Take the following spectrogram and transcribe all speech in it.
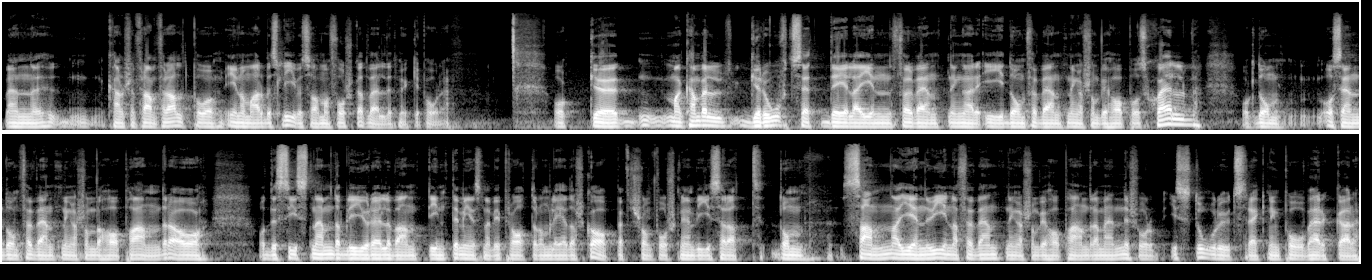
men eh, kanske framförallt på, inom arbetslivet så har man forskat väldigt mycket på det. Och eh, man kan väl grovt sett dela in förväntningar i de förväntningar som vi har på oss själv och, de, och sen de förväntningar som vi har på andra. Och, och det sistnämnda blir ju relevant inte minst när vi pratar om ledarskap eftersom forskningen visar att de sanna, genuina förväntningar som vi har på andra människor i stor utsträckning påverkar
